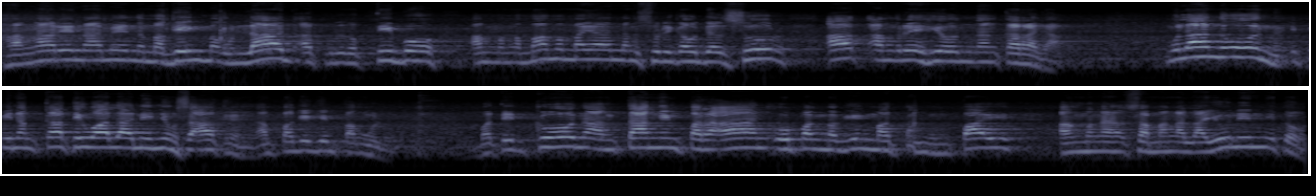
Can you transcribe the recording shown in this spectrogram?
Hangarin namin na maging maunlad at produktibo ang mga mamamayan ng Surigao del Sur at ang rehiyon ng Caraga. Mula noon, ipinangkatiwala ninyo sa akin ang pagiging Pangulo. Batid ko na ang tanging paraan upang maging matagumpay ang mga, sa mga layunin ito,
